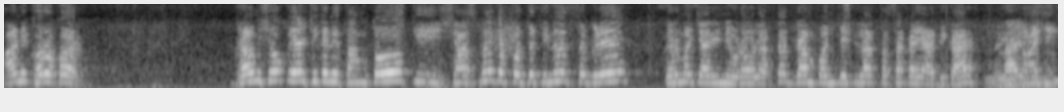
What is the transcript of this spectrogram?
आणि खरोखर ग्रामसेवक या ठिकाणी सांगतो की शासनाच्या पद्धतीनं सगळे कर्मचारी निवडावे लागतात. ग्रामपंचायतीला तसा काही अधिकार नाही.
